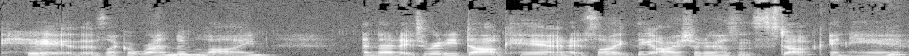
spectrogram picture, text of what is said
here, there's like a random line and then it's really dark here and it's like the eyeshadow hasn't stuck in here.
